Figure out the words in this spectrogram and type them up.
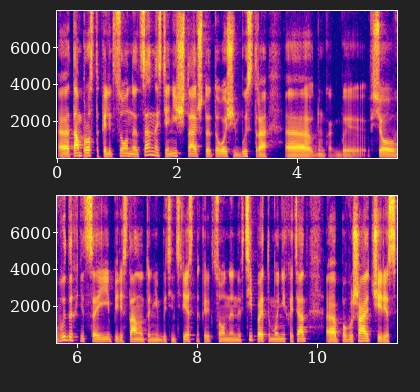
э, там просто коллекционная ценность, они считают, что это очень быстро, ну, как бы все выдохнется и перестанут они быть интересны коллекционные NFT, поэтому они хотят повышать через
